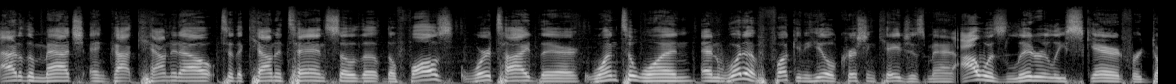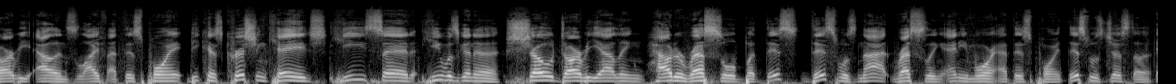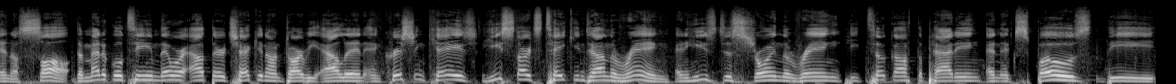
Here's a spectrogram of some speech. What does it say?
out of the match and got counted out to the count of 10. So the, the falls were tied there, one to one. And what a fucking heel Christian Cage is Man. I was literally scared for Darby Allin's life at this point because Christian Cage, he said he was gonna show Darby Allin how to wrestle, but this this was not wrestling anymore at this point. This was just a, an assault. The medical team, they were out there checking on Darby Allin, and Christian Cage, he starts taking down the ring and he's destroying the ring. He took off the padding and exposed the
